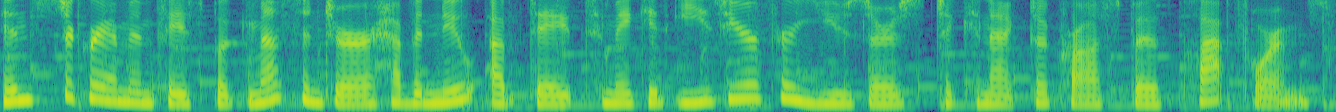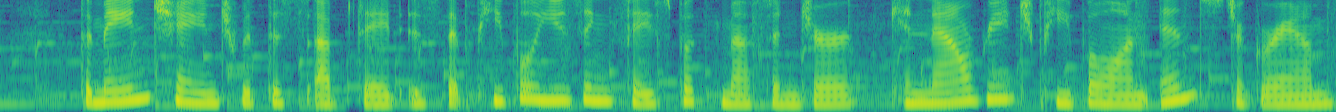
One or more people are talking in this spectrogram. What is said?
Instagram and Facebook Messenger have a new update to make it easier for users to connect across both platforms. The main change with this update is that people using Facebook Messenger can now reach people on Instagram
